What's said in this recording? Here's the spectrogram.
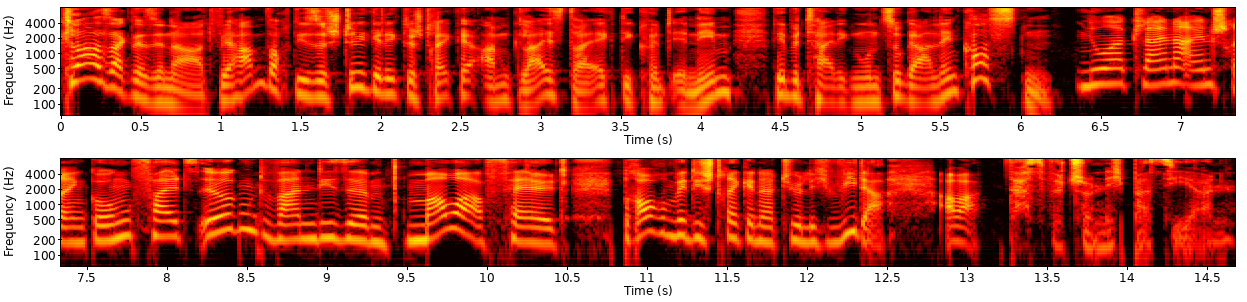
Klar, sagt der Senat. Wir haben doch diese stillgelegte Strecke am Gleisdreieck, die könnt ihr nehmen. Wir beteiligen uns sogar an den Kosten. Nur kleine Einschränkung. Falls irgendwann diese Mauer fällt, brauchen wir die Strecke natürlich wieder. Aber das wird schon nicht passieren.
